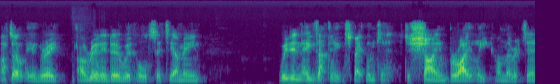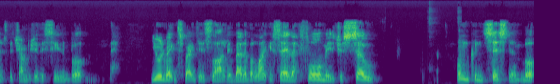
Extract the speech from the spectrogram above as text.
I totally agree. I really do with Hull City. I mean, we didn't exactly expect them to, to shine brightly on their return to the championship this season, but you would have expected slightly better. But like you say, their form is just so inconsistent, but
